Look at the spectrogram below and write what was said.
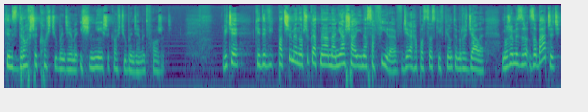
tym zdrowszy Kościół będziemy i silniejszy Kościół będziemy tworzyć. Wiecie, kiedy patrzymy na przykład na Ananiasza i na Safirę w dziejach apostolskich w piątym rozdziale, możemy zobaczyć,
